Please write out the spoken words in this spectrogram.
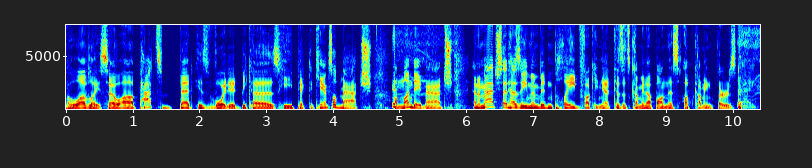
Lovely. So uh, Pat's bet is voided because he picked a canceled match, a Monday match, and a match that hasn't even been played fucking yet because it's coming up on this upcoming Thursday.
